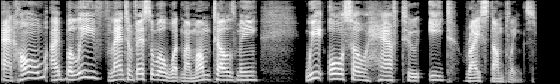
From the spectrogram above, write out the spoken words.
at home, I believe Lantern Festival, what my mom tells me, we also have to eat rice dumplings.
